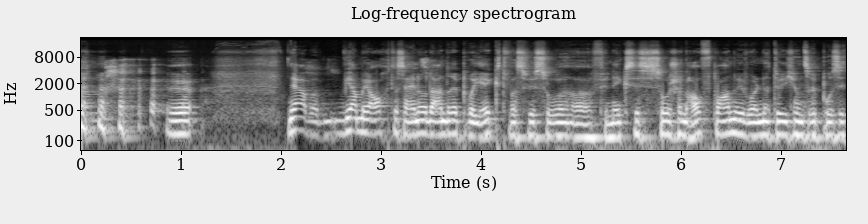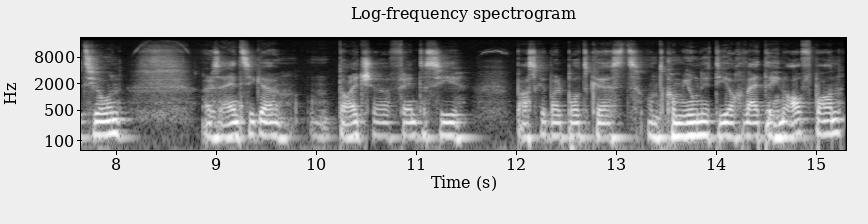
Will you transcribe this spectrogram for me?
Ja. Ja, aber wir haben ja auch das eine oder andere Projekt, was wir so äh, für nächste Saison schon aufbauen. Wir wollen natürlich unsere Position als einziger deutscher Fantasy- Basketball-Podcast und Community auch weiterhin aufbauen.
